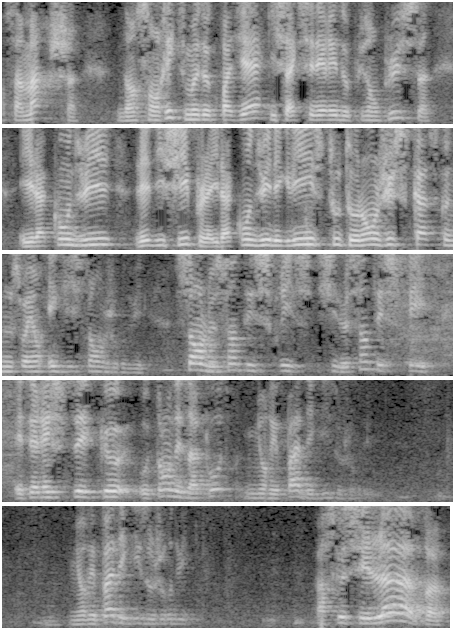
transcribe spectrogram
sa marche, dans son rythme de croisière qui s'est accéléré de plus en plus. Il a conduit les disciples, il a conduit l'Église tout au long jusqu'à ce que nous soyons existants aujourd'hui. Sans le Saint-Esprit, si le Saint-Esprit était resté que au temps des apôtres, il n'y aurait pas d'Église aujourd'hui. Il n'y aurait pas d'Église aujourd'hui. Parce que c'est l'œuvre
